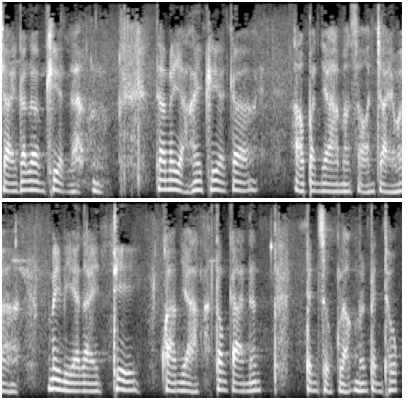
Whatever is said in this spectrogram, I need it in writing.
ใจก็เริ่มเครียดแล้ว ถ้าไม่อยากให้เครียดก็เอาปัญญามาสอนใจว่า ไม่มีอะไรที่ความอยากต้องการนั้นเป็นสุขหรอกมันเป็นทุกข์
